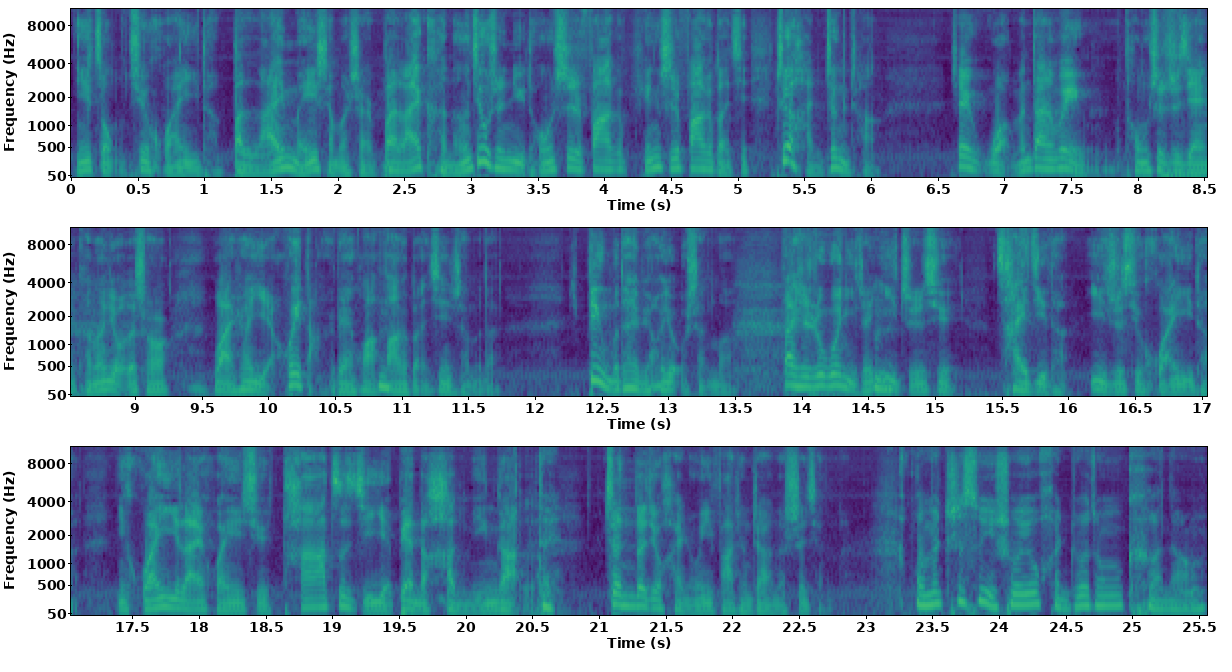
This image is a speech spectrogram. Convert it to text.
你总去怀疑他，本来没什么事儿，本来可能就是女同事发个平时发个短信，这很正常。这我们单位同事之间，可能有的时候晚上也会打个电话、发个短信什么的，并不代表有什么。但是如果你这一直去猜忌他，一直去怀疑他，你怀疑来怀疑去，他自己也变得很敏感了。对，真的就很容易发生这样的事情了。我们之所以说有很多种可能，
